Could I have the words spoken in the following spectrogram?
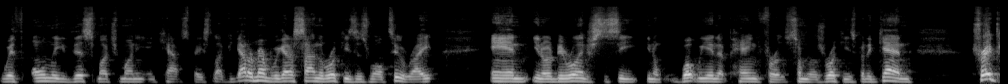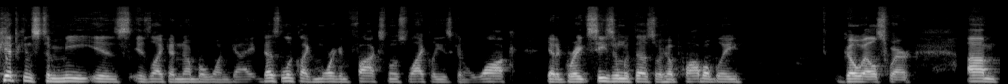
with only this much money in cap space left. You got to remember, we got to sign the rookies as well too, right? And you know, it'd be really interesting to see, you know, what we end up paying for some of those rookies. But again, Trey Pipkins to me is is like a number one guy. It does look like Morgan Fox most likely is going to walk. He had a great season with us, so he'll probably go elsewhere. Um,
